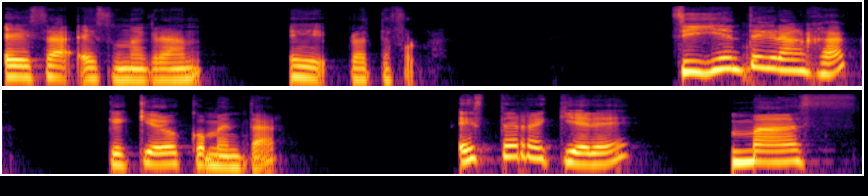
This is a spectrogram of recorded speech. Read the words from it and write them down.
Esa es una gran eh, plataforma. Siguiente gran hack que quiero comentar. Este requiere más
